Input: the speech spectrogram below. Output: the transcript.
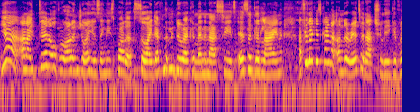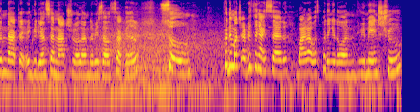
yeah and i did overall enjoy using these products so i definitely do recommend seeds. It's a good line. I feel like it's kind of underrated actually given that the ingredients are natural and the results are good. So pretty much everything i said while i was putting it on remains true.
